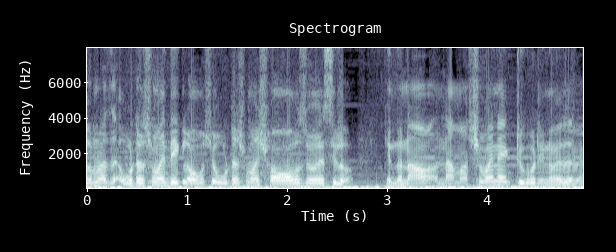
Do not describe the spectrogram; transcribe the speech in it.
তোমরা ওঠার সময় দেখলে অবশ্যই ওঠার সময় সহজ হয়েছিল কিন্তু নামার সময় না একটু কঠিন হয়ে যাবে।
